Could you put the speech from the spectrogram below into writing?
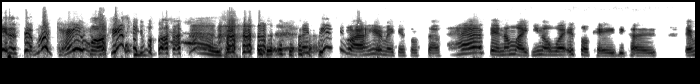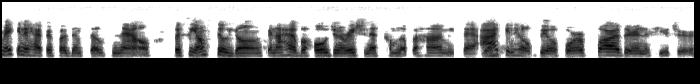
need to step my game up. These people, are, like out here making some stuff happen. I'm like, you know what? It's okay because they're making it happen for themselves now. But see, I'm still young, and I have a whole generation that's coming up behind me that yeah. I can help build for farther in the future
